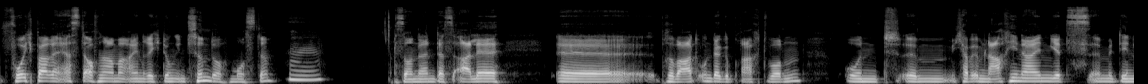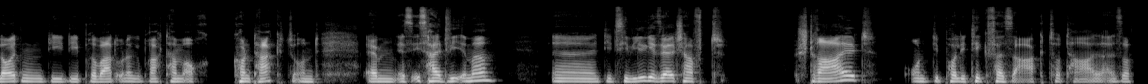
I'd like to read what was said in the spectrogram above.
furchtbare Erstaufnahmeeinrichtung in Zündorf musste, Hm. sondern dass alle äh, privat untergebracht wurden. Und ähm, ich habe im Nachhinein jetzt äh, mit den Leuten, die die privat untergebracht haben, auch Kontakt. Und ähm, es ist halt wie immer, äh, die Zivilgesellschaft strahlt und die Politik versagt total. Also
